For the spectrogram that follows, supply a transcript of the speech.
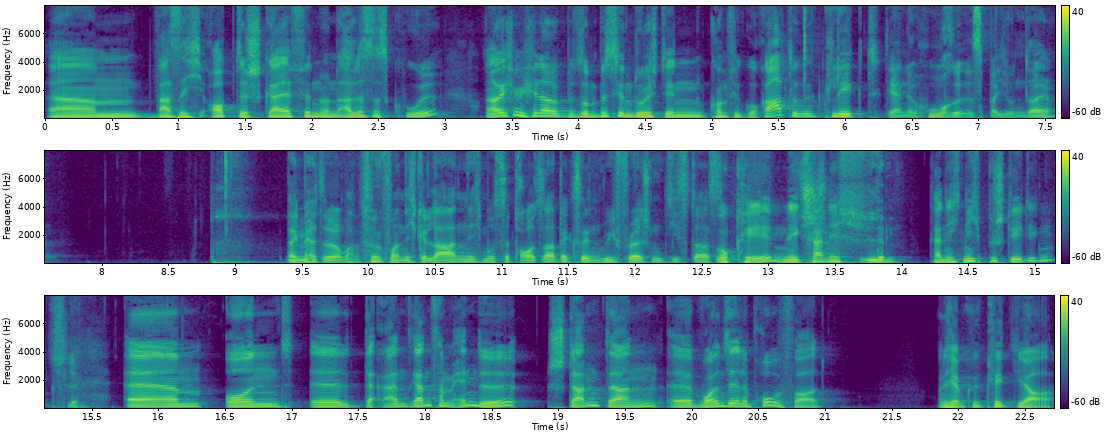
ähm, was ich optisch geil finde und alles ist cool. Und da habe ich mich wieder so ein bisschen durch den Konfigurator geklickt. Der eine Hure ist bei Hyundai. Bei mir hatte irgendwann fünfmal nicht geladen, ich musste Browser wechseln, refreshen, dies, das. Okay, nee, kann ich, Schlimm. kann ich nicht bestätigen. Schlimm. Ähm, und äh, da, ganz am Ende stand dann, äh, wollen Sie eine Probefahrt? Und ich habe geklickt, ja.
